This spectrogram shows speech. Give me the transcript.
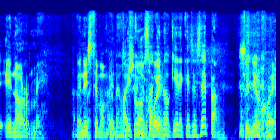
eh, enorme en este A lo momento, mejor hay señor cosas juez. que no quiere que se sepan. Señor juez,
